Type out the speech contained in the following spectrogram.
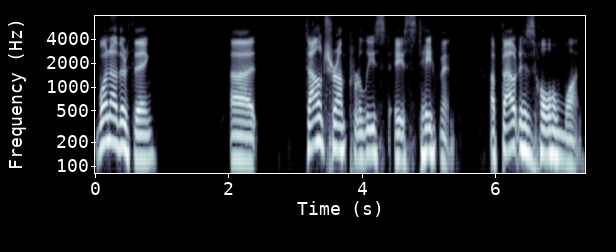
One other thing. Uh, Donald Trump released a statement about his hole in one.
